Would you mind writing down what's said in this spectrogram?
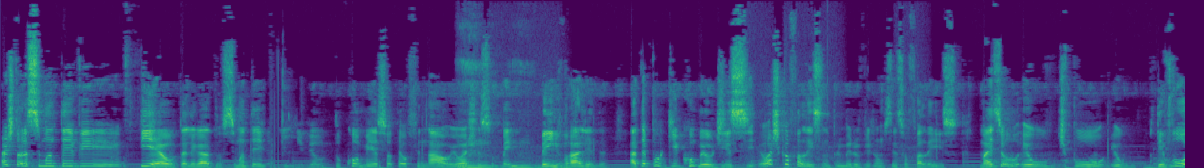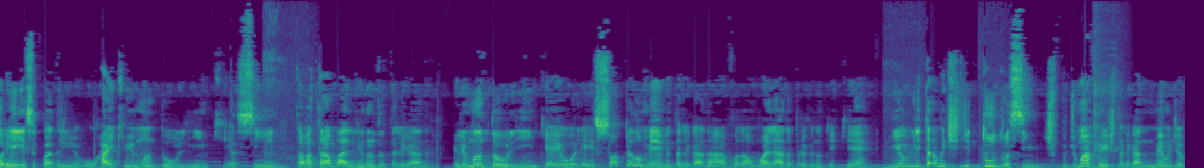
a história se manteve fiel, tá ligado? Se manteve nível do começo até o final. Eu acho Uhum, isso bem, uhum. bem válido. Até porque, como eu disse, eu acho que eu falei isso no primeiro vídeo, não sei se eu falei isso, mas eu, eu tipo, eu devorei esse quadrinho. O Raik me mandou o link, assim, Hum. tava trabalhando, tá ligado? Ele mandou o link, aí eu olhei só pelo meme, tá ligado? Ah, vou dar uma olhada pra ver no que que é. E eu literalmente li tudo, assim, tipo, de uma vez, tá ligado? Mesmo dia,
